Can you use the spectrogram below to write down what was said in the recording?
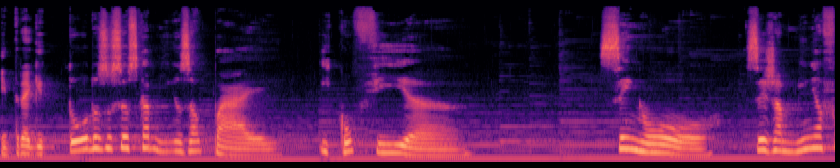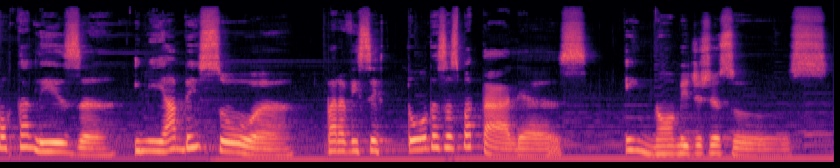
Entregue todos os seus caminhos ao Pai e confia. Senhor, seja minha fortaleza e me abençoa para vencer todas as batalhas, em nome de Jesus.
